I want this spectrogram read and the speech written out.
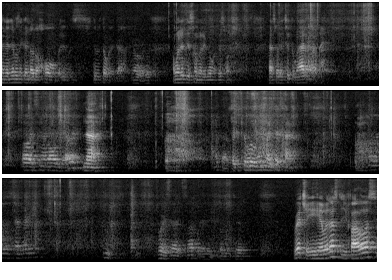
And then there was like another hole, but it was there was nowhere to go. Oh, really? I wondered if there's somewhere to go in this one. That's why they took the ladder out. Oh, it's not all together? Nah, it's just a little room like this kind of. All those are separated. That's what he said, it's separated from the two. Rich, are you here with us? Did you follow us?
